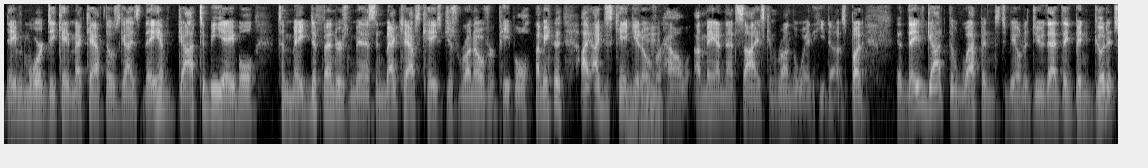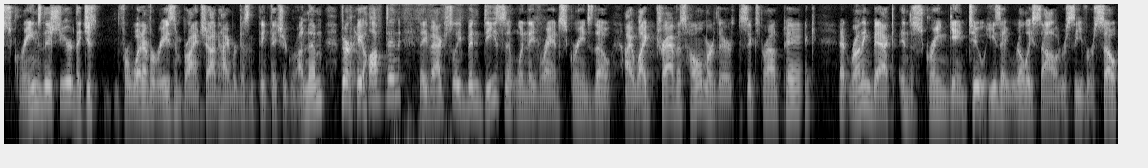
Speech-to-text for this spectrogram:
David Moore, DK Metcalf, those guys, they have got to be able to make defenders miss. In Metcalf's case, just run over people. I mean, I, I just can't mm-hmm. get over how a man that size can run the way that he does. But they've got the weapons to be able to do that. They've been good at screens this year. They just, for whatever reason, Brian Schottenheimer doesn't think they should run them very often. They've actually been decent when they've ran screens, though. I like Travis Homer, their sixth round pick at running back in the screen game too. He's a really solid receiver. So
